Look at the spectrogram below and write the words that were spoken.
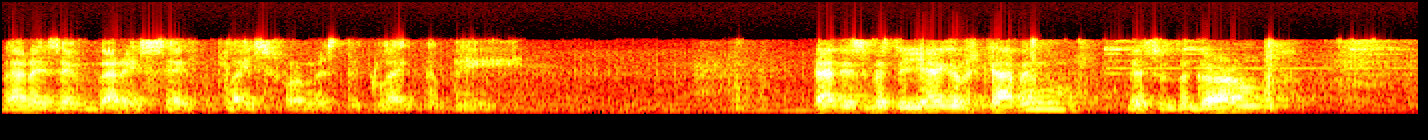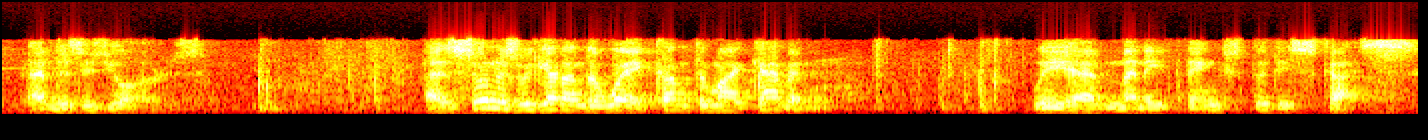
That is a very safe place for Mr. Clegg to be. That is Mr. Yeager's cabin. This is the girl's. And this is yours. As soon as we get underway, come to my cabin. We have many things to discuss.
